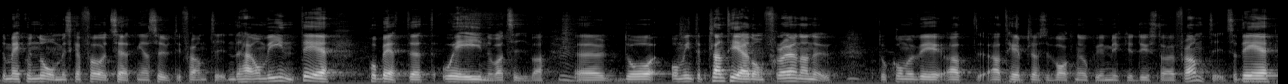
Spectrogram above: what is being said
de ekonomiska förutsättningarna ser ut i framtiden. Det här om vi inte är på bettet och är innovativa, mm. Eh, då, om vi inte planterar de fröna nu, då kommer vi att, att helt plötsligt vakna upp i en mycket dystrare framtid. Så det är,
